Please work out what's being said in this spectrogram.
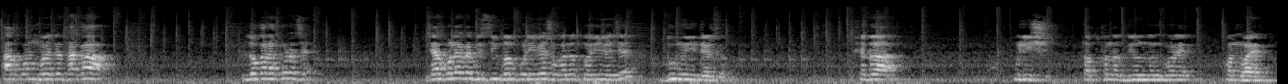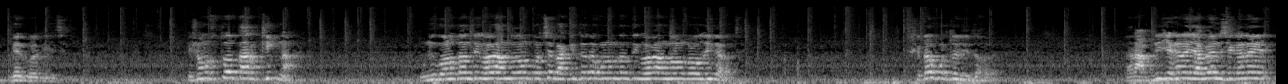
তার কনভয়েতে থাকা লোকেরা করেছে। যার ফলে একটা বিশৃঙ্খল পরিবেশ ওখানে তৈরি হয়েছে দু মিনিটের জন্য। সেটা পুলিশ তৎক্ষণাৎ নিয়ন্ত্রণ করে কনভয় বের করে দিয়েছে। এ সমস্ত তার ঠিক না। উনি গণতান্ত্রিকভাবে আন্দোলন করছে বাকিদের গণতান্ত্রিকভাবে আন্দোলন করার অধিকার আছে। সেটাও করতে দিতে হবে। আর আপনি যেখানে যাবেন, সেখানে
